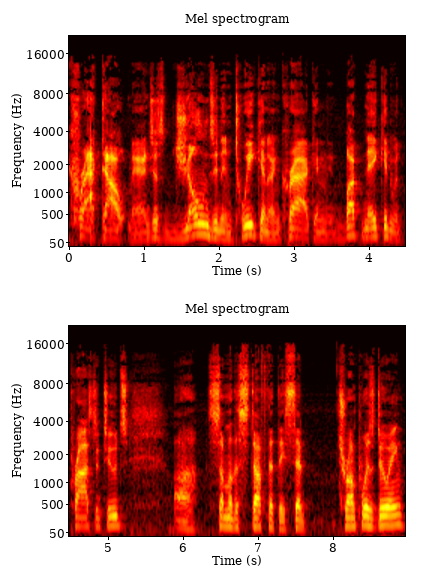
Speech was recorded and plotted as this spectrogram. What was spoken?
cracked out, man, just jonesing and tweaking and crack and buck naked with prostitutes. Uh, some of the stuff that they said Trump was doing,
